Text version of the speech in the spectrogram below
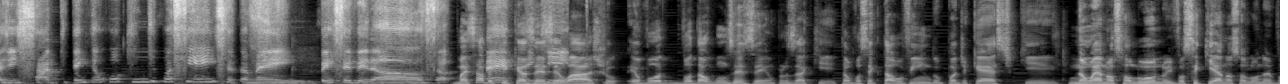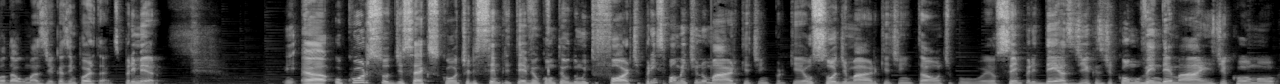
a gente sabe que tem que ter um pouquinho de paciência também, Sim. perseverança. Mas sabe o né? que, que às vezes que... eu acho? Eu vou, vou dar alguns exemplos aqui. Então, você que está ouvindo o podcast, que não é nosso aluno, e você que é nosso aluno, eu vou dar algumas dicas importantes. Primeiro, Uh, o curso de Sex Coach ele sempre teve um conteúdo muito forte, principalmente no marketing, porque eu sou de marketing, então, tipo, eu sempre dei as dicas de como vender mais, de como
